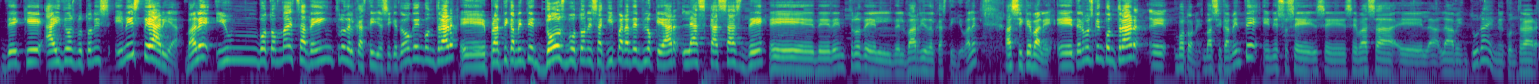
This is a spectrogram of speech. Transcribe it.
de que hay dos botones en este área ¿vale? Y un botón más está dentro del castillo Así que tengo que encontrar eh, prácticamente dos botones aquí para desbloquear las casas de, eh, de dentro del, barrio del castillo, ¿vale? Así que vale, eh, tenemos que encontrar botones Básicamente en eso se, se, basa la, la, aventura, en encontrar...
